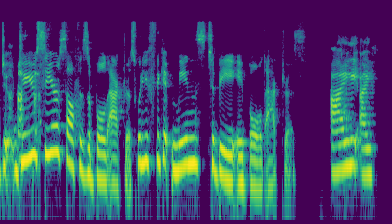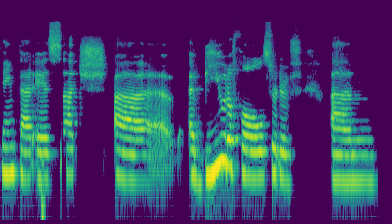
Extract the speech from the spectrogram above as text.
Do, do you see yourself as a bold actress? What do you think it means to be a bold actress? I I think that is such uh, a beautiful sort of um,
